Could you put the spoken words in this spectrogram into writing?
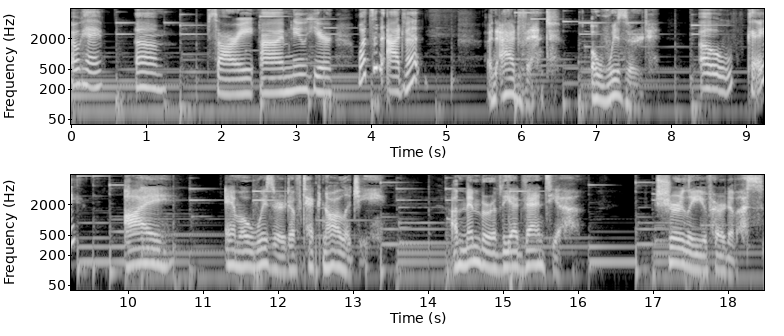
Okay. Um, sorry, I'm new here. What's an advent? An Advent, a wizard. Oh, okay. I am a wizard of technology, a member of the Advantia. Surely you've heard of us.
